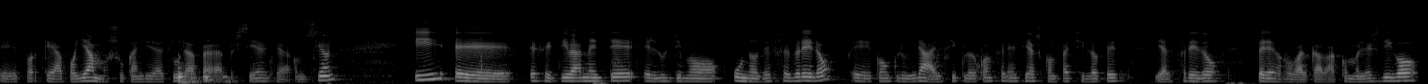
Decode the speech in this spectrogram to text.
eh, porque apoyamos su candidatura para la presidencia de la Comisión y eh, efectivamente el último 1 de febrero concluirá el ciclo de conferencias con Pachi López y Alfredo Pérez Rubalcaba. Como les digo,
